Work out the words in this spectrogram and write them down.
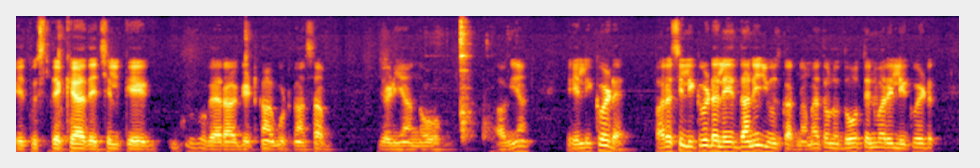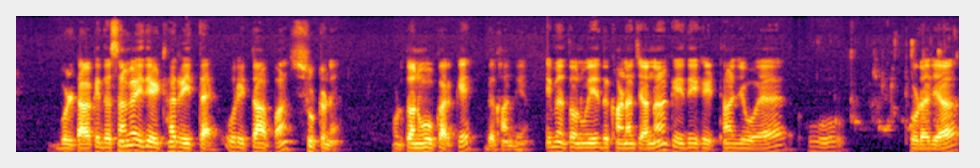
ਇਹ ਤੁਸੀਂ ਦੇਖਿਆ ਇਹਦੇ ਛਿਲਕੇ ਵਗੈਰਾ, ਗਿਟਕਾਂ, ਗੁਟਕਾਂ ਸਭ ਜਿਹੜੀਆਂ ਨੇ ਉਹ ਆ ਗਈਆਂ। ਇਹ ਲਿਕੁਇਡ ਹੈ। ਪਰ ਅਸੀਂ ਲਿਕੁਇਡ ਹਲੇ ਇਦਾਂ ਨਹੀਂ ਯੂਜ਼ ਕਰਨਾ। ਮੈਂ ਤੁਹਾਨੂੰ ਦੋ ਤਿੰਨ ਵਾਰੀ ਲਿਕੁਇਡ ਉਲਟਾ ਕੇ ਦੱਸਾਂਗਾ। ਇਹਦੇ ਹੇਠਾਂ ਰੇਤਾ ਹੈ। ਉਹ ਰੇਤਾ ਆਪਾਂ ਸੁੱਟਣਾ ਹੁਣ ਤੁਹਾਨੂੰ ਉਹ ਕਰਕੇ ਦਿਖਾਉਂਦੇ ਹਾਂ। ਇਹ ਮੈਂ ਤੁਹਾਨੂੰ ਇਹ ਦਿਖਾਣਾ ਚਾਹਨਾ ਕਿ ਇਹਦੇ ਹੇਠਾਂ ਜੋ ਹੈ, ਉਹ ਥੋੜਾ ਜਿਹਾ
